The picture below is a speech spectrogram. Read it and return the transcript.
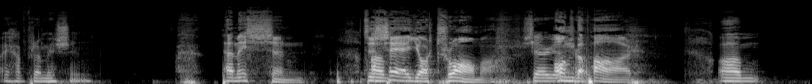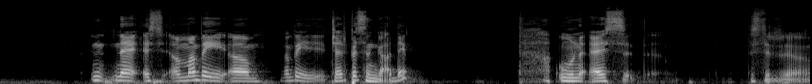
I have permission. Permission to um, share your trauma share your on trauma. the pod. Um, nē, es, man, bija, um, man bija 14 gadi. Un es. Tas ir. Uh,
